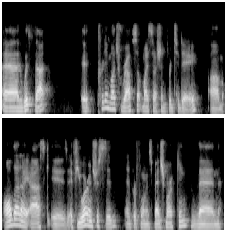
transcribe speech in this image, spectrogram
And with that, it pretty much wraps up my session for today. Um, all that I ask is if you are interested in performance benchmarking, then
